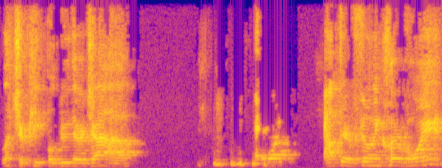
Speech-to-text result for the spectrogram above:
let your people do their job. Anyone out there feeling clairvoyant?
